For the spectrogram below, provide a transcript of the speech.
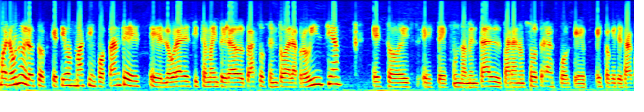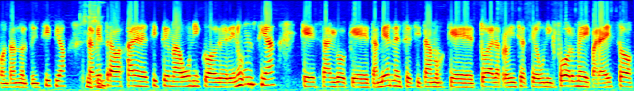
Bueno, uno de los objetivos más importantes es eh, lograr el sistema integrado de casos en toda la provincia. Eso es este, fundamental para nosotras porque esto que te estaba contando al principio. Sí, también sí. trabajar en el sistema único de denuncia, que es algo que también necesitamos que toda la provincia sea uniforme y para eso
